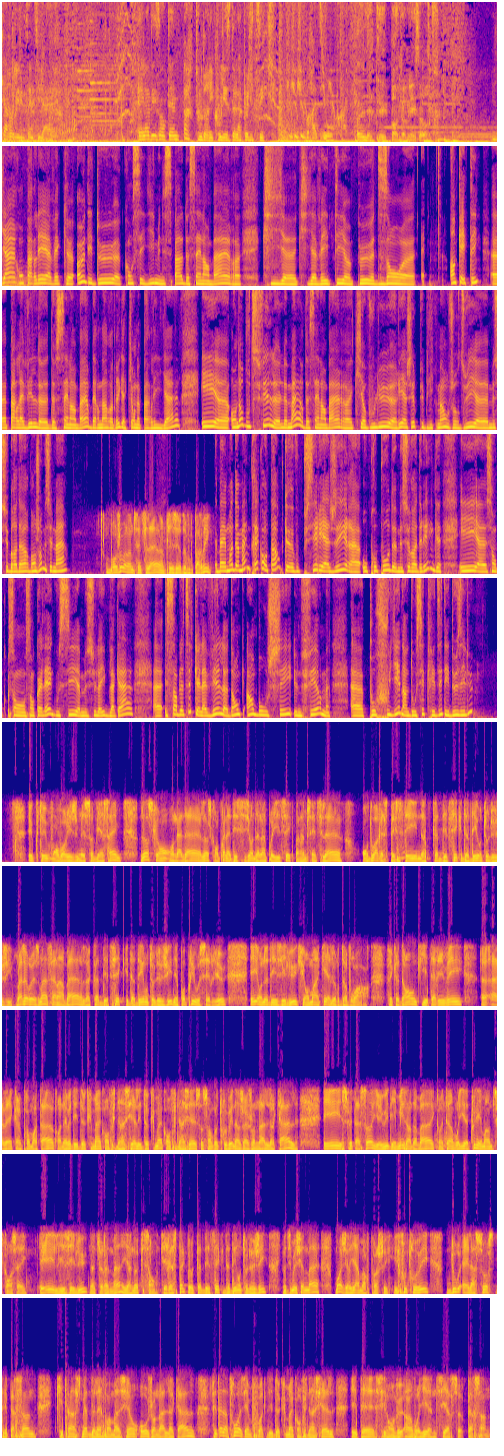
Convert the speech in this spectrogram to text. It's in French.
Caroline Saint-Hilaire. Elle a des antennes partout dans les coulisses de la politique. Cube Radio. Un été pas comme les autres. Hier, on parlait avec euh, un des deux euh, conseillers municipaux de Saint-Lambert euh, qui qui avait été un peu, disons, enquêté par la ville de Saint-Lambert, Bernard Rodrigue, à qui on a parlé hier. Et on a au bout du fil le maire de Saint-Lambert qui a voulu réagir publiquement aujourd'hui. Monsieur Brodeur, bonjour, monsieur le maire. Bonjour, Madame Saint-Hilaire. Un plaisir de vous parler. Ben, moi de même, très contente que vous puissiez réagir euh, aux propos de Monsieur Rodrigue et euh, son, son, son, collègue aussi, euh, Monsieur Loïc Blacker. Semble-t-il que la Ville a donc embauché une firme pour fouiller dans le dossier de crédit des deux élus? Écoutez, on va résumer ça bien simple. Lorsqu'on adhère, lorsqu'on prend la décision d'aller en politique, Madame Saint-Hilaire, on doit respecter notre code d'éthique et de déontologie. Malheureusement, à Saint-Lambert, le code d'éthique et de déontologie n'est pas pris au sérieux et on a des élus qui ont manqué à leur devoir. Fait que donc, il est arrivé euh, avec un promoteur qu'on avait des documents confidentiels. Les documents confidentiels se sont retrouvés dans un journal local et suite à ça, il y a eu des mises en demeure qui ont été envoyées à tous les membres du conseil. Et les élus, naturellement, il y en a qui sont qui respectent le code d'éthique, de déontologie. Ils ont dit, Monsieur le maire, moi, j'ai rien à me reprocher. Il faut trouver d'où est la source des personnes qui transmettent de l'information au journal local. C'était la troisième fois que des documents confidentiels étaient, si l'on veut, envoyés à une tierce personne.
